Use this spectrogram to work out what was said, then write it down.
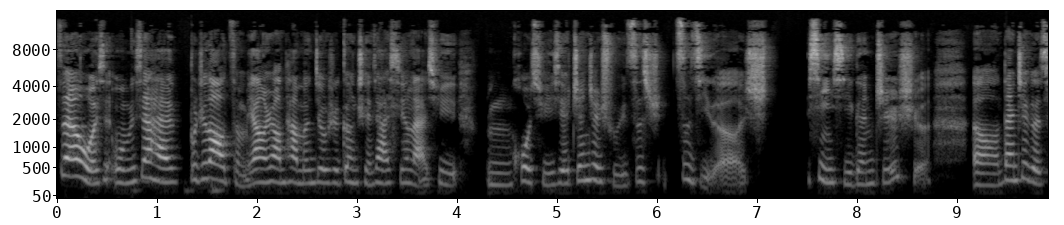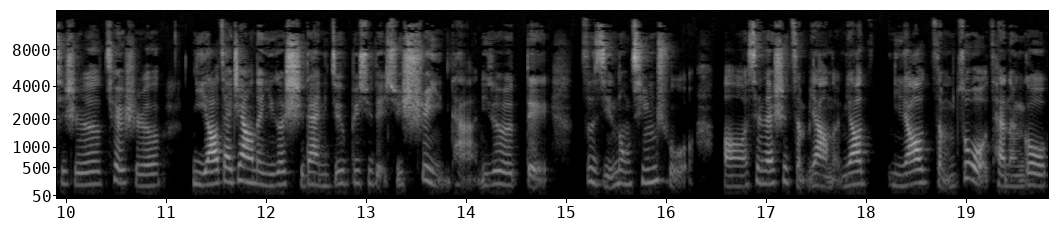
虽然我现我们现在还不知道怎么样让他们就是更沉下心来去，嗯，获取一些真正属于自自己的信息跟知识，嗯，但这个其实确实你要在这样的一个时代，你就必须得去适应它，你就得自己弄清楚，呃，现在是怎么样的，你要你要怎么做才能够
